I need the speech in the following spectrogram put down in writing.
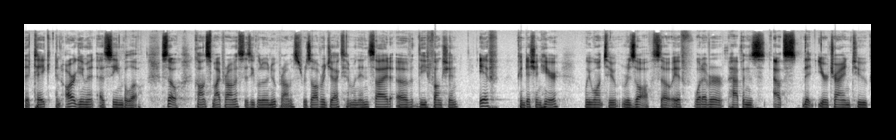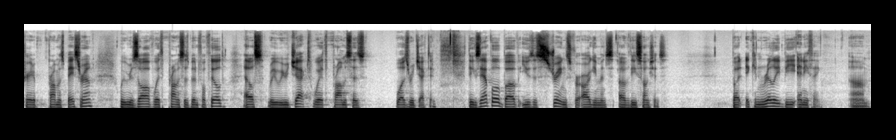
that take an argument as seen below. So const my promise is equal to a new promise, resolve reject, and when inside of the function, if condition here, we want to resolve. So if whatever happens out that you're trying to create a promise based around, we resolve with promise has been fulfilled, else we reject with promises was rejected. The example above uses strings for arguments of these functions, but it can really be anything. Um,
